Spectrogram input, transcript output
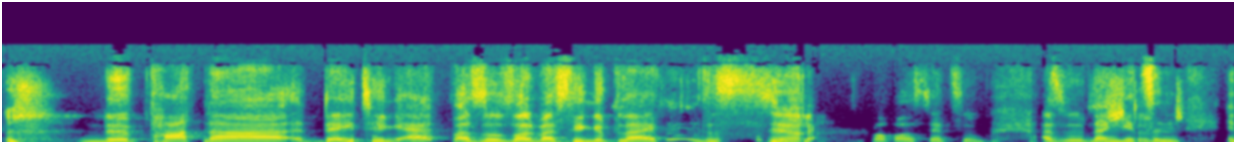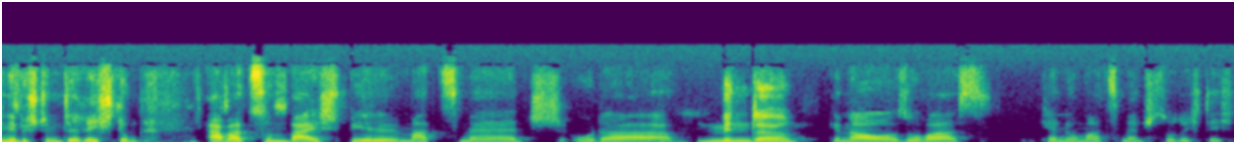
eine Partner-Dating-App? Also soll man Single bleiben? Das ist ja. eine Voraussetzung. Also dann geht es in, in, eine bestimmte Richtung. Aber zum Beispiel Matzmatch oder Minder. Genau, sowas. Ich kenne nur Matzmatch so richtig.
